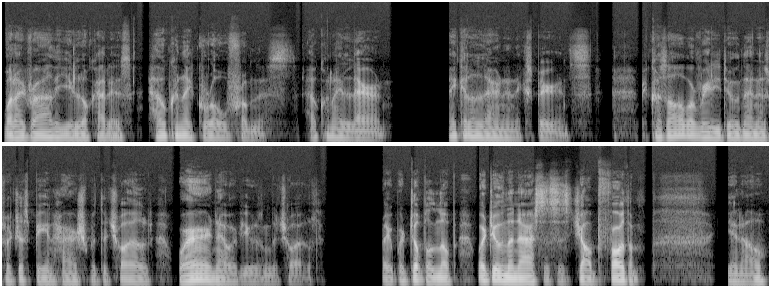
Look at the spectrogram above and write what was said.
What I'd rather you look at is how can I grow from this? How can I learn? Make it a learning experience. Because all we're really doing then is we're just being harsh with the child. We're now abusing the child. Right? We're doubling up. We're doing the narcissist's job for them. You know?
